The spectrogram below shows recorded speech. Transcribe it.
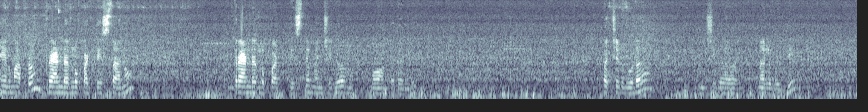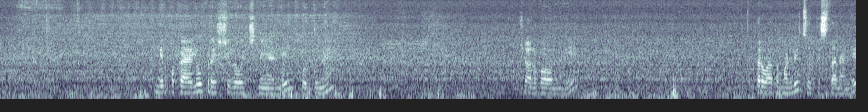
నేను మాత్రం గ్రైండర్లో పట్టిస్తాను. గ్రైండర్లో పట్టిస్తే మంచిగా బాగుంటుందండి. పచ్చడి కూడా మంచిగా నలుగుద్ది. మిరపకాయలు ఫ్రెష్గా వచ్చినాయండి పొద్దునే. చాలా బాగున్నాయి. తర్వాత మళ్ళీ చూపిస్తానండి.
